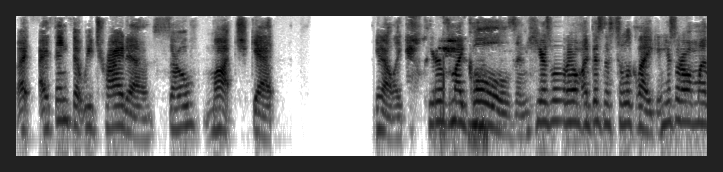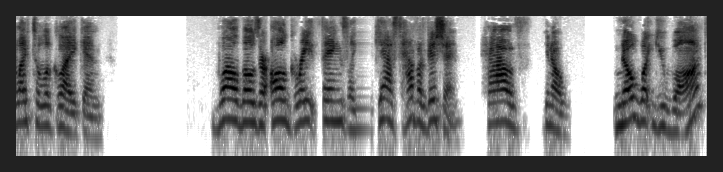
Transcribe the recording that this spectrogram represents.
I, I think that we try to so much get, you know, like here's my goals and here's what I want my business to look like and here's what I want my life to look like. And while those are all great things, like yes, have a vision, have, you know, know what you want,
